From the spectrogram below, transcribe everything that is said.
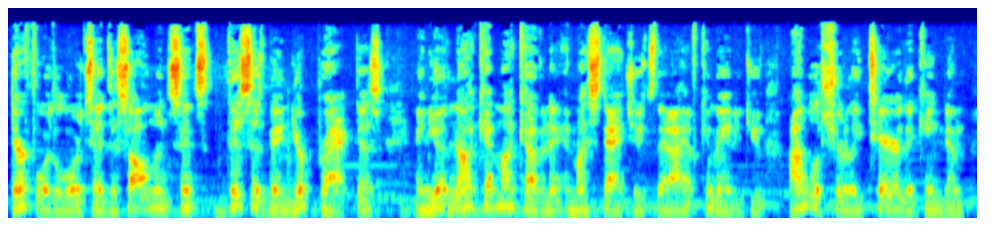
therefore, the Lord said to Solomon, Since this has been your practice, and you have not kept my covenant and my statutes that I have commanded you, I will surely tear the kingdom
